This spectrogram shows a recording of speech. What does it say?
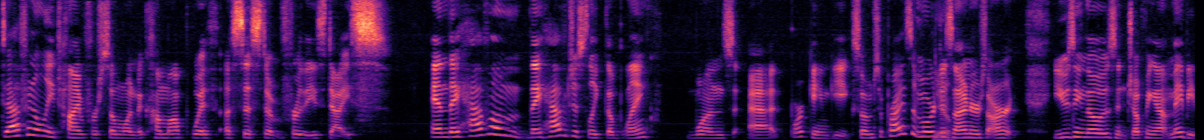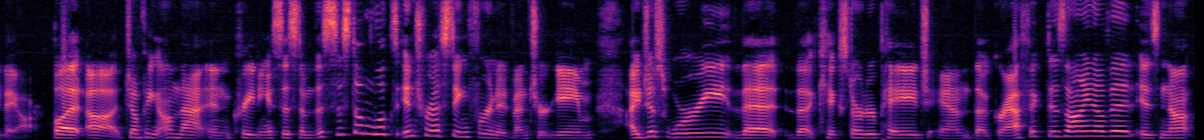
definitely time for someone to come up with a system for these dice. And they have them, they have just like the blank ones at Board Game Geek. So I'm surprised that more Yeah. designers aren't using those and jumping out. Maybe they are, but uh, jumping on that and creating a system. This system looks interesting for an adventure game. I just worry that the Kickstarter page and the graphic design of it is not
